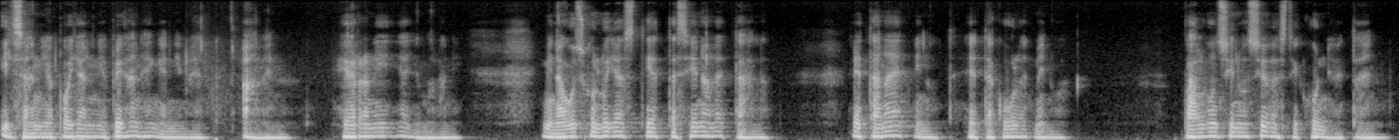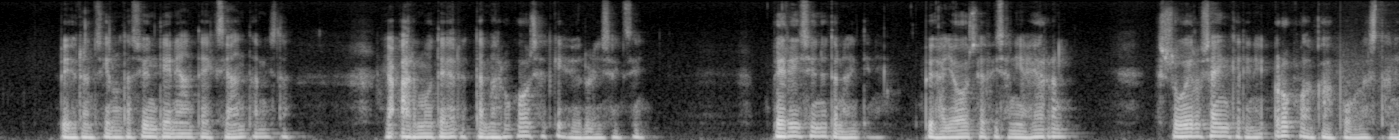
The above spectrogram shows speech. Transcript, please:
Isän ja pojan ja pyhän hengen nimen. Amen. Herrani ja Jumalani, minä uskon lujasti, että sinä olet täällä, että näet minut, että kuulet minua. Palvon sinua syvästi kunnioittain. Pyydän sinulta syntieni anteeksi antamista ja armo tehdä tämä rukoushetki hyödylliseksi. Perisynnytön äitini, pyhä Joosef, isäni ja herrani, suojelusenkelini, rukoilkaa puolestani.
